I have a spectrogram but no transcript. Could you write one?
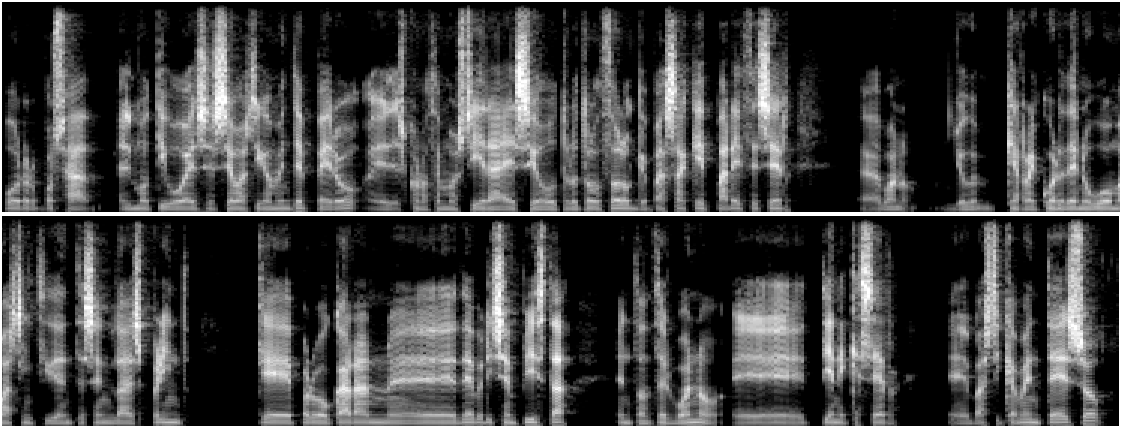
Por, o sea, el motivo es ese básicamente, pero desconocemos si era ese otro trozo. Lo que pasa que parece ser, bueno, yo que recuerden, hubo más incidentes en la sprint que provocaran debris en pista. Entonces, bueno, tiene que ser básicamente eso.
